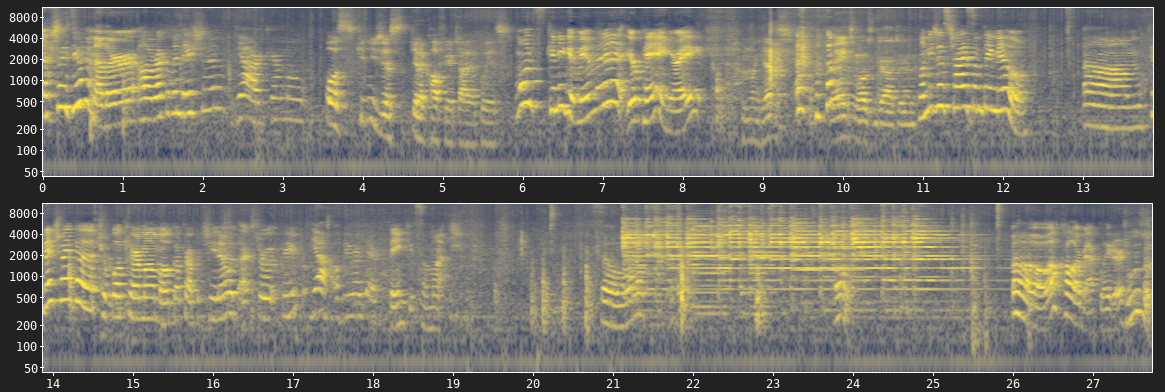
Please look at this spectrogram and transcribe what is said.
Actually, do you have another uh, recommendation? Yeah, our caramel. Well, can you just get a coffee or chai, please? Once, can you give me a minute? You're paying, right? I guess. Thanks, Wilson Chacha. Let me just try something new. Um, can I try the triple caramel mocha frappuccino with extra whipped cream? Yeah, I'll be right there. Thank you so much. So what else? Oh, I'll call her back later. Who is it?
